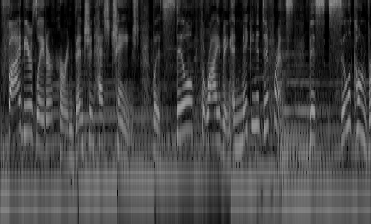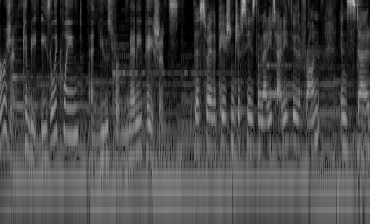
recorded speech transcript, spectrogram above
five years later, her invention has changed, but it's still thriving and making a difference. This silicone version can be easily cleaned and used for many patients. This way the patient just sees the Medi-Teddy through the front instead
